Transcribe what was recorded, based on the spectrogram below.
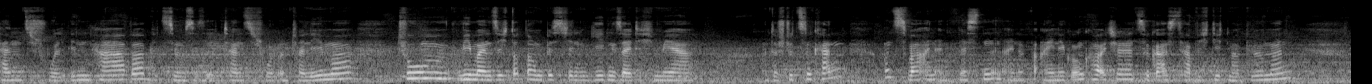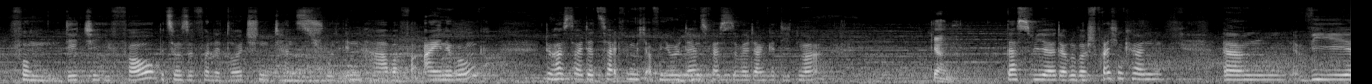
Tanzschulinhaber bzw. Tanzschulunternehmertum, wie man sich dort noch ein bisschen gegenseitig mehr unterstützen kann. Und zwar am besten in einer Vereinigung. Heute zu Gast habe ich Dietmar Bührmann vom DTIV bzw. von der Deutschen Tanzschulinhabervereinigung. Du hast heute Zeit für mich auf dem Eurodance Festival. Danke, Dietmar. Gerne. Dass wir darüber sprechen können, ähm, wie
